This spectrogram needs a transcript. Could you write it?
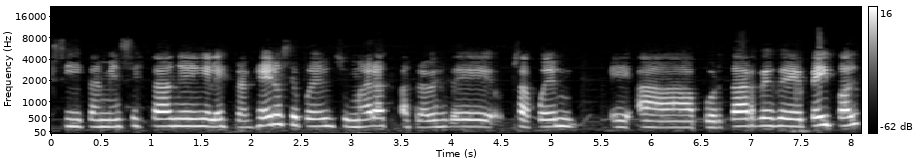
si, también se están en el extranjero, se pueden sumar a, a través de, o sea, pueden eh, aportar desde PayPal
